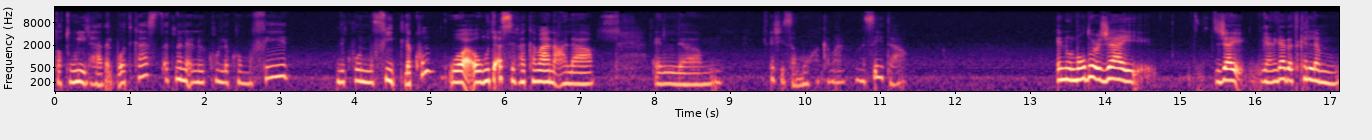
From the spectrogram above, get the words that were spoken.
تطويل هذا البودكاست. أتمنى أنه يكون لكم مفيد. يكون مفيد لكم ومتأسفة كمان على إيش يسموها كمان؟ نسيتها. إنه الموضوع جاي جاي يعني قاعدة أتكلم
